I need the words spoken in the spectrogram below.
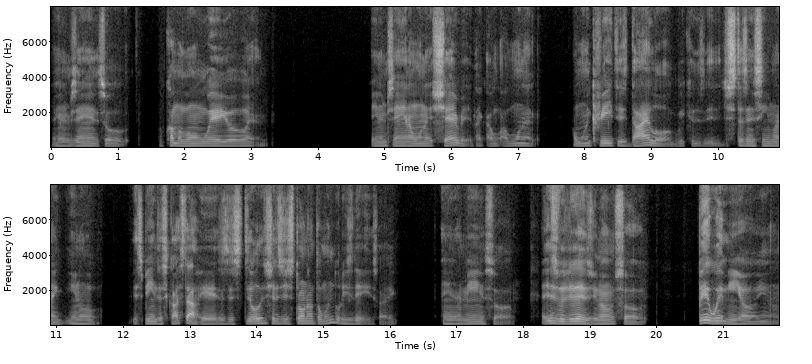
You know what I'm saying? So I've come a long way, yo, and you know what I'm saying? I want to share it. Like I, I want to, I want to create this dialogue because it just doesn't seem like you know it's being discussed out here. It's just all this shit is just thrown out the window these days. Like, you know what I mean? So it is what it is, you know. So bear with me, yo. You know,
